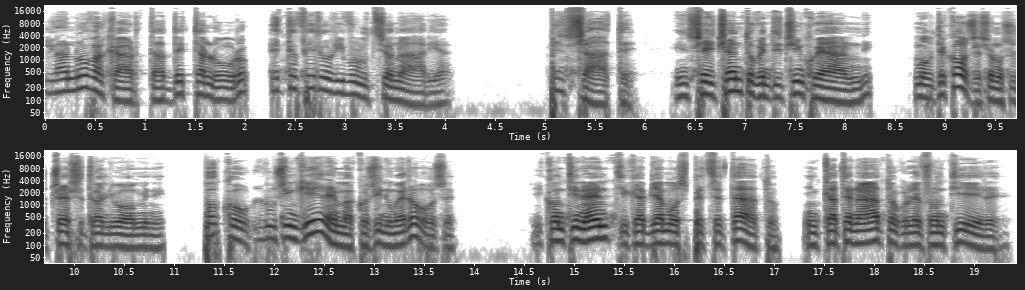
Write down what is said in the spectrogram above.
La nuova carta, detta loro, è davvero rivoluzionaria. Pensate, in 625 anni molte cose sono successe tra gli uomini poco lusinghiere ma così numerose. I continenti che abbiamo spezzettato, incatenato con le frontiere,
